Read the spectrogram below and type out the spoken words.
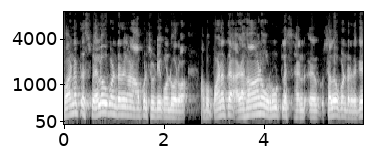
பணத்தை செலவு பண்ணுறதுக்கான ஆப்பர்ச்சுனிட்டியை கொண்டு வரும் அப்போ பணத்தை அழகான ஒரு ரூட்டில் செலவு பண்ணுறதுக்கு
